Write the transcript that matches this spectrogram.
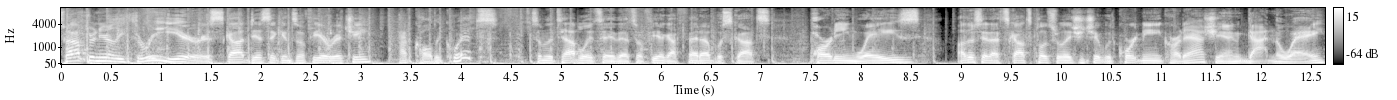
So after nearly three years, Scott Disick and Sofia Richie have called it quits. Some of the tabloids say that Sofia got fed up with Scott's partying ways. Others say that Scott's close relationship with Kourtney Kardashian got in the way.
